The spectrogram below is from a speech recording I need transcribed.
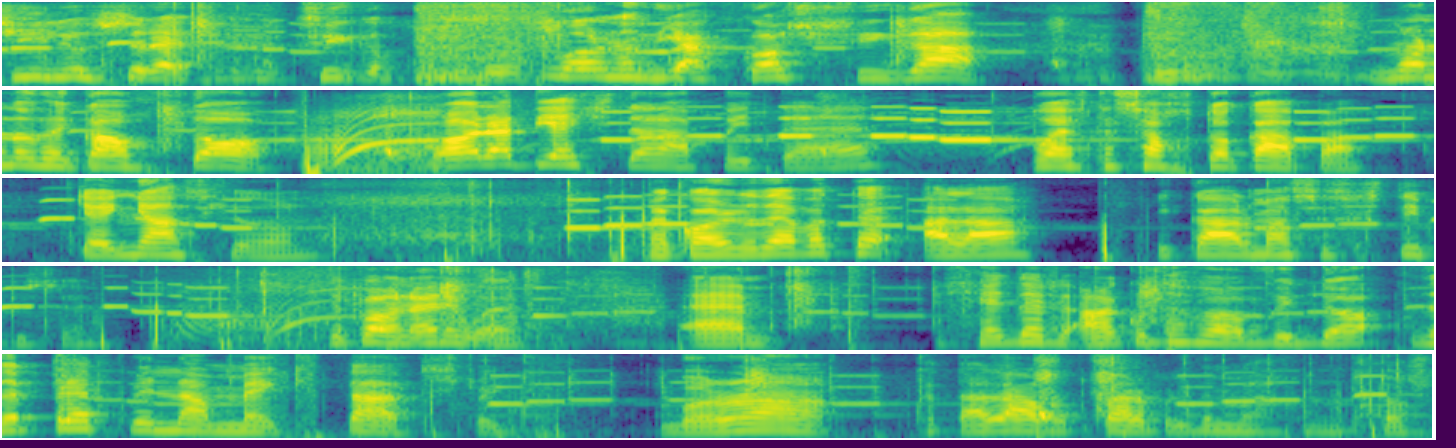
χίλιους ρε, σιγά, μόνο 200 σιγά, μόνο 18 Τώρα τι έχετε να πείτε, ε; που έφτασα 8k και 9 σχεδόν. Με κορυδεύατε, αλλά η κάρμα σας χτύπησε. Λοιπόν, anyway ε, Haters, ακούτε αυτό το βίντεο, δεν πρέπει να με κοιτάτε στο YouTube. Μπορώ να καταλάβω ότι πάρα πολύ δεν με έχουν τόσο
